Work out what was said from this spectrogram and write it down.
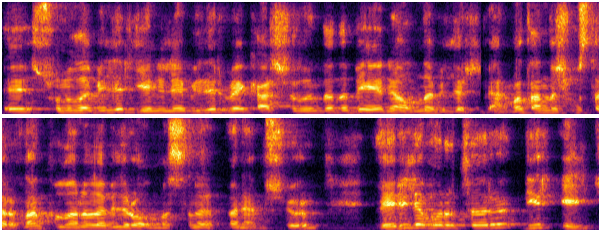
e, sunulabilir, yenilebilir ve karşılığında da beğeni alınabilir. Yani vatandaşımız tarafından kullanılabilir olmasını önemsiyorum. Veri laboratuvarı bir ilk.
